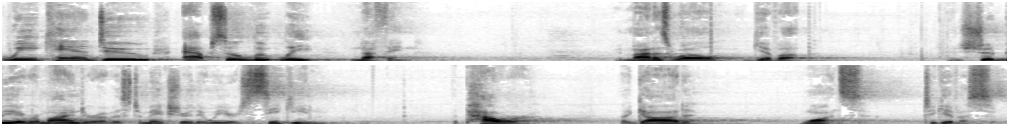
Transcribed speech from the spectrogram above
we can do absolutely nothing. We might as well give up. It should be a reminder of us to make sure that we are seeking the power that God wants to give us.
